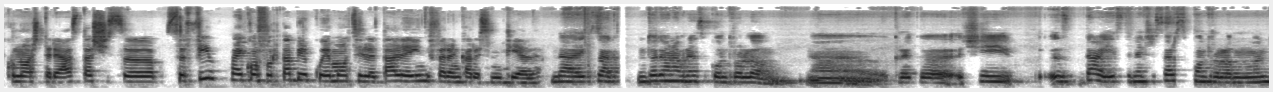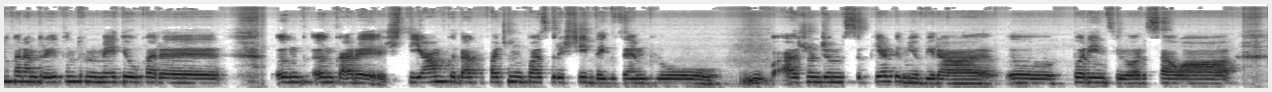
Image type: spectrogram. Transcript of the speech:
cunoașterea asta și să, să fii mai confortabil cu emoțiile tale, indiferent care sunt ele. Da, exact. Întotdeauna vrem să controlăm. Uh, cred că și da, este necesar să controlăm. În momentul în care am trăit într-un mediu care, în, în care știam că dacă facem un pas greșit, de exemplu, ajungem să pierdem iubirea uh, părinților sau a uh,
